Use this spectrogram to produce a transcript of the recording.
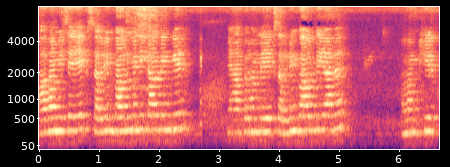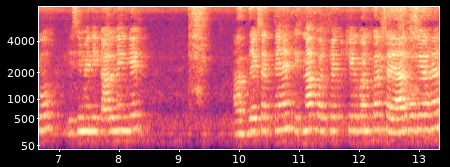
अब हम इसे एक सर्विंग बाउल में निकाल देंगे। यहाँ पर हमने एक सर्विंग बाउल लिया है। अब हम खीर को इसी में निकाल लेंगे। आप देख सकते हैं कितना परफेक्ट खीर बनकर तैयार हो गया है।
